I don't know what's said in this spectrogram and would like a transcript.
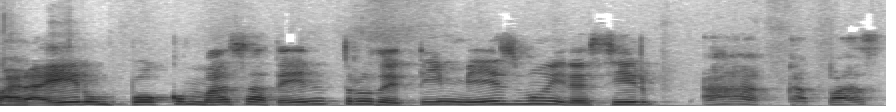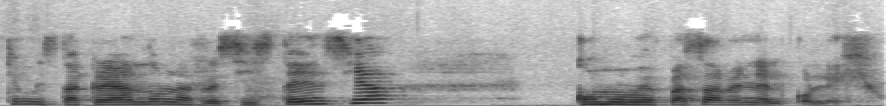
para ir un poco más adentro de ti mismo y decir, ah, capaz que me está creando la resistencia como me pasaba en el colegio,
